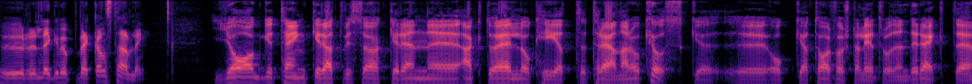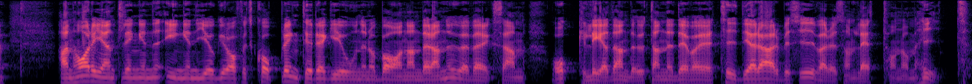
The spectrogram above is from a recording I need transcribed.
Hur lägger vi upp veckans tävling? Jag tänker att vi söker en eh, aktuell och het tränare och kusk. Eh, och jag tar första ledtråden direkt. Eh, han har egentligen ingen geografisk koppling till regionen och banan där han nu är verksam och ledande, utan det var tidigare arbetsgivare som lett honom hit.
